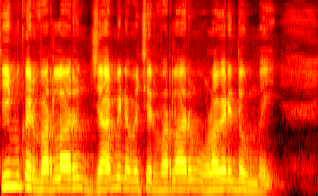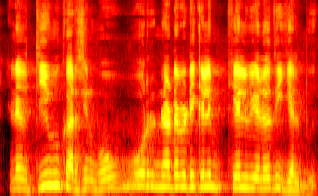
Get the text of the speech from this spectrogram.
திமுக வரலாறும் ஜாமீன் அமைச்சர் வரலாறும் உலகறிந்த உண்மை. எனவே திமுக அரசின் ஒவ்வொரு நடவடிக்கையிலும் கேள்வி எழுவது இயல்பு.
